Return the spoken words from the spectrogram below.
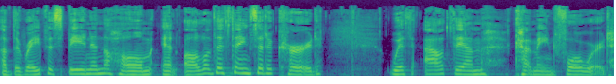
of the rapist being in the home and all of the things that occurred without them coming forward.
